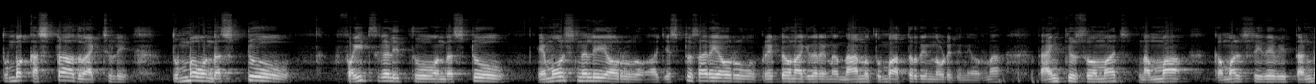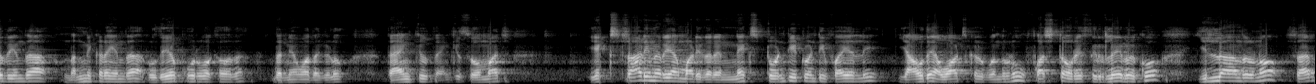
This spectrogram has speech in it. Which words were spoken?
ತುಂಬ ಕಷ್ಟ ಅದು ಆ್ಯಕ್ಚುಲಿ ತುಂಬ ಒಂದಷ್ಟು ಫೈಟ್ಸ್ಗಳಿತ್ತು ಒಂದಷ್ಟು ಎಮೋಷ್ನಲಿ ಅವರು ಎಷ್ಟು ಸಾರಿ ಅವರು ಬ್ರೇಕ್ ಡೌನ್ ಆಗಿದ್ದಾರೆ ನಾನು ತುಂಬ ಹತ್ತಿರದಿಂದ ನೋಡಿದ್ದೀನಿ ಅವ್ರನ್ನ. ಥ್ಯಾಂಕ್ ಯು ಸೋ ಮಚ್ ನಮ್ಮ ಕಮಲ್ ಶ್ರೀದೇವಿ ತಂಡದಿಂದ, ನನ್ನ ಕಡೆಯಿಂದ ಹೃದಯಪೂರ್ವಕವಾದ ಧನ್ಯವಾದಗಳು. Thank you thank you so much ಎಕ್ಸ್ಟ್ರಾಡಿನರಿಯಾಗಿ ಮಾಡಿದ್ದಾರೆ. ನೆಕ್ಸ್ಟ್ ಟ್ವೆಂಟಿ ಟ್ವೆಂಟಿ ಫೈವಲ್ಲಿ ಯಾವುದೇ ಅವಾರ್ಡ್ಸ್ಗಳು ಬಂದ್ರೂ ಫಸ್ಟ್ ಅವ್ರ ಹೆಸರು ಇರಲೇಬೇಕು. ಇಲ್ಲ ಅಂದ್ರೂ ಸರ್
